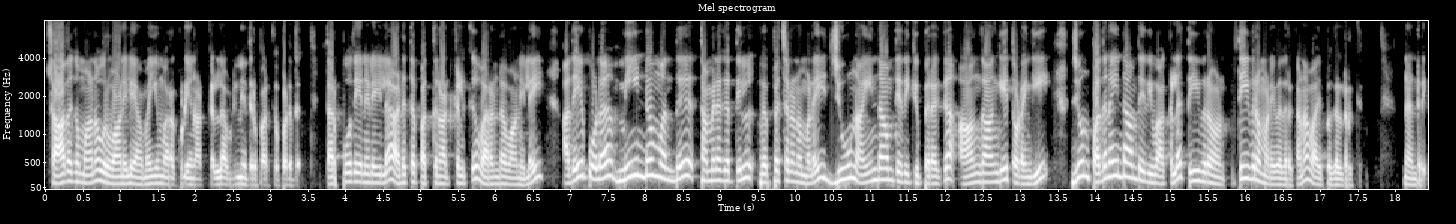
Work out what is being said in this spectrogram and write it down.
சாதகமான ஒரு வானிலை அமையும் வரக்கூடிய நாட்கள் அப்படின்னு எதிர்பார்க்கப்படுது. தற்போதைய நிலையில அடுத்த பத்து நாட்களுக்கு வறண்ட வானிலை. அதே போல மீண்டும் வந்து தமிழகத்தில் வெப்பச்சலன மழை ஜூன் ஐந்தாம் தேதிக்கு பிறகு ஆங்காங்கே தொடங்கி ஜூன் பதினைந்தாம் தேதி வாக்குல தீவிரம் தீவிரம் அடைவதற்கான வாய்ப்புகள் இருக்கு. நன்றி.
